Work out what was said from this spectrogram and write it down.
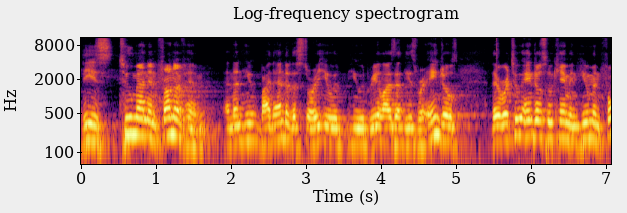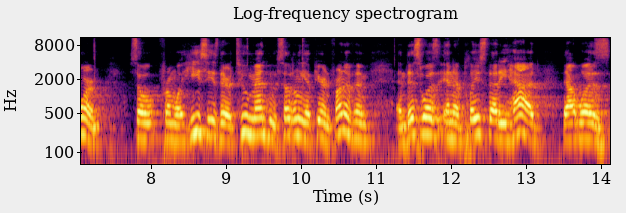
these two men in front of him, and then he, by the end of the story, he would, he would realize that these were angels. There were two angels who came in human form. So, from what he sees, there are two men who suddenly appear in front of him, and this was in a place that he had that was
